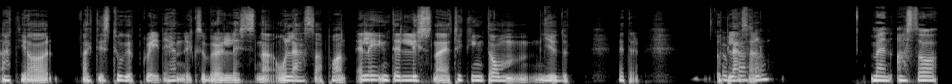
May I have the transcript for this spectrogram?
att jag faktiskt tog upp Grady Hendrix och började lyssna och läsa på han. Eller inte lyssna, jag tyckte inte om ljud, vet du, det, uppläsaren. Men alltså,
